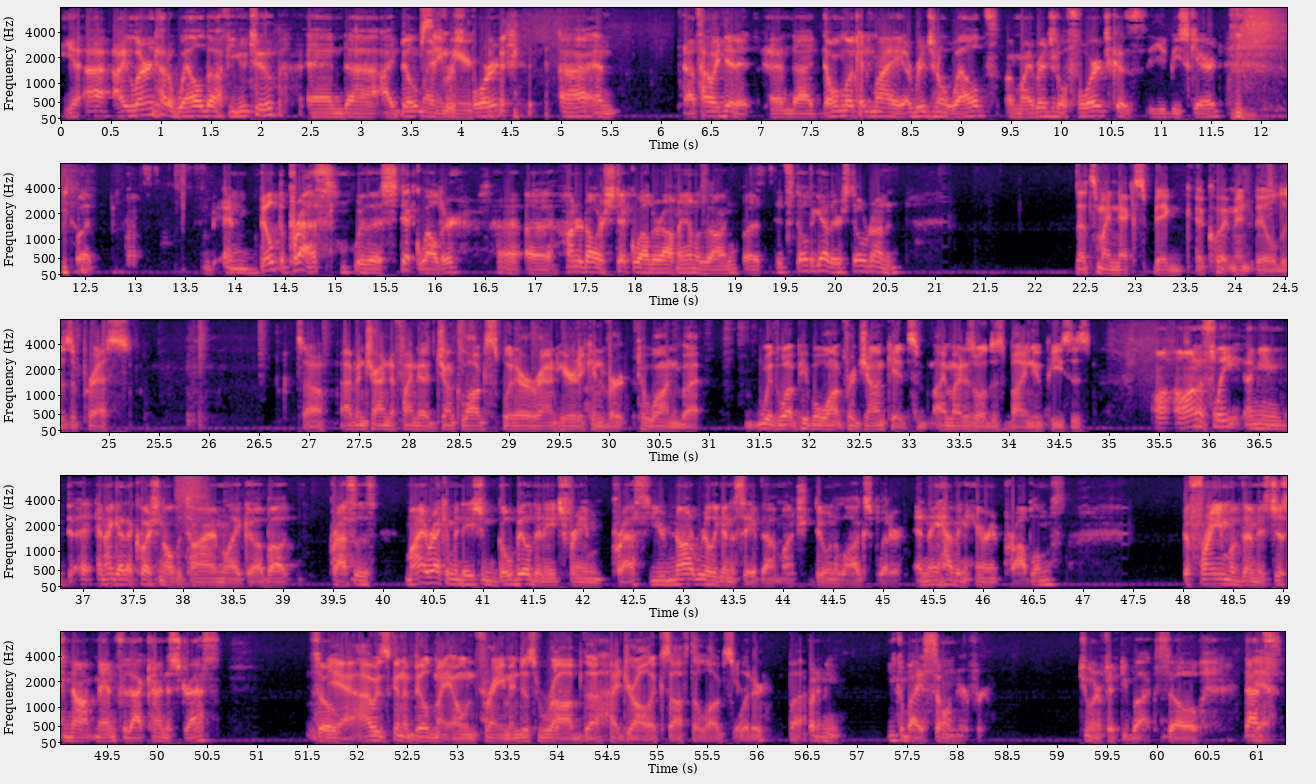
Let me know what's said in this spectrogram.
yeah, I, I learned how to weld off YouTube, and uh, I built my Same first here. forge, uh, and that's how I did it. And uh, don't look at my original welds or my original forge because you'd be scared. but and built the press with a stick welder, uh, a hundred dollar stick welder off Amazon, but it's still together, still running. That's my next big equipment build is a press. So I've been trying to find a junk log splitter around here to convert to one, but with what people want for junk, it's I might as well just buy new pieces. Hon- Honestly, I mean, and I get that question all the time, like about presses. My recommendation: go build an H-frame press. You're not really going to save that much doing a log splitter, and they have inherent problems. The frame of them is just not meant for that kind of stress. So, Yeah, I was gonna build my own frame and just rob the hydraulics off the log splitter, but but I mean, you can buy a cylinder for 250 bucks. So that's yeah.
